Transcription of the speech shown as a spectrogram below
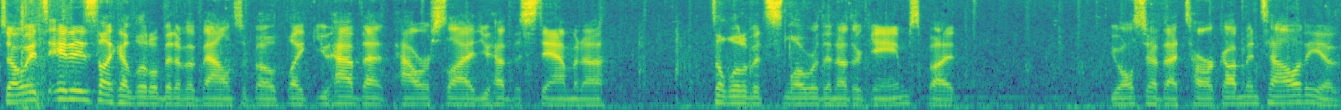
So it's it is like a little bit of a balance of both. Like you have that power slide, you have the stamina. It's a little bit slower than other games, but you also have that Tarkov mentality of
